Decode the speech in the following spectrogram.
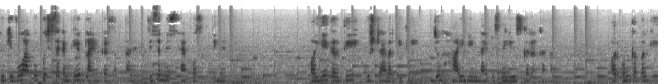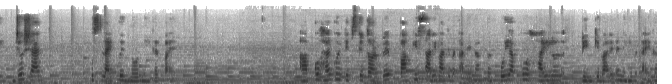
क्योंकि वो आपको कुछ सेकंड के लिए ब्लाइंड कर सकता है, जिससे मिस हो सकती है। और ये गलती उस ड्राइवर की थी जो हाई बीम लाइट उसने यूज़ कर रखा था। और उन कपल की जो शायद उस लाइट को इग्नोर नहीं कर पाए। आपको हर कोई टिप्स के तौर पे बाकी सारी बातें बता देगा, पर कोई आपको हाई लो बीम के बारे में नहीं बताएगा।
